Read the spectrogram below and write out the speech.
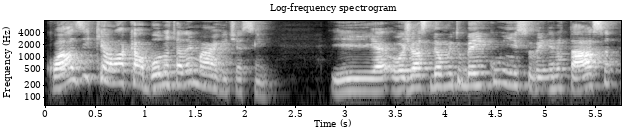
quase que ela acabou no telemarketing, assim. E é, hoje ela se deu muito bem com isso, vendendo taça.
